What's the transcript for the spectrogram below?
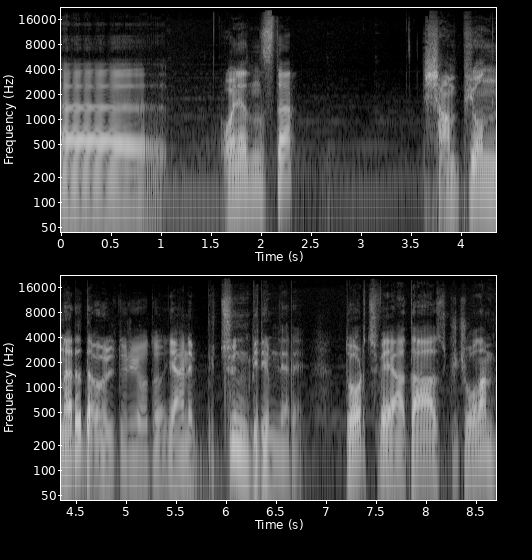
Ee, oynadığınızda şampiyonları da öldürüyordu. Yani bütün birimleri. 4 veya daha az gücü olan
